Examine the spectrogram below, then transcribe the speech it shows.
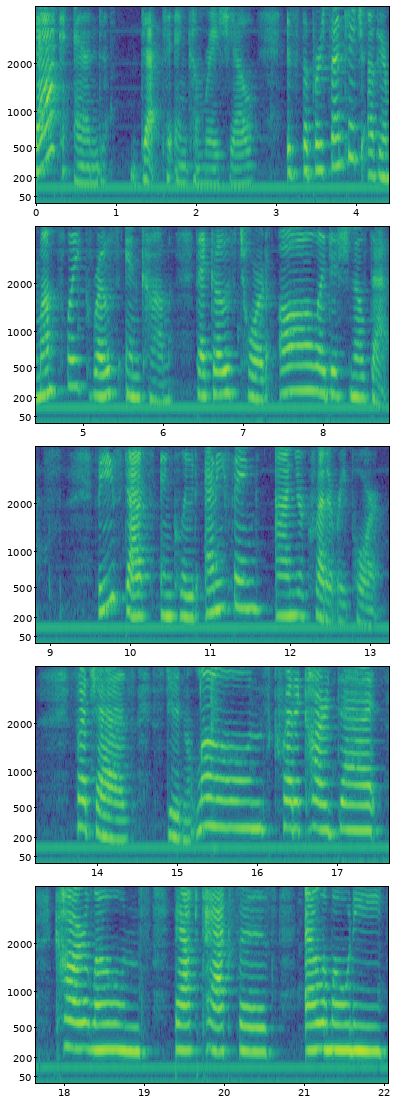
Back end debt to income ratio is the percentage of your monthly gross income that goes toward all additional debts. These debts include anything on your credit report such as student loans, credit card debt, car loans, back taxes, alimony,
